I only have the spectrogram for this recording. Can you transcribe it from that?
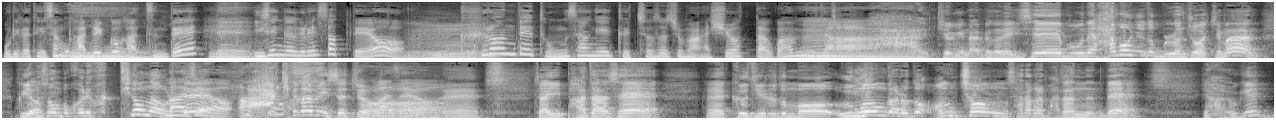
우리가 대상 받을 오. 것 같은데 네. 이 생각을 했었대요. 음. 그런데 동상에 그쳐서 좀 아쉬웠다고 합니다. 음. 아 기억이 나는 건데 이 세 분의 하모니도 물론 좋았지만 그 여성 보컬이 확 튀어나올 맞아요. 때 아, 아, 쾌감이 있었죠. 맞아요. 네. 자이 바다새 예, 그 뒤로도 뭐 응원가로도 엄청 사랑을 받았는데 야, 여기에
